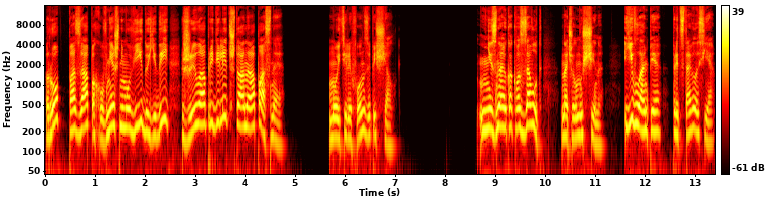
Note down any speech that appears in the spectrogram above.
Роб по запаху, внешнему виду еды живо определит, что она опасная». Мой телефон запищал. «Не знаю, как вас зовут», — начал мужчина. «Евлампия», — представилась я.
